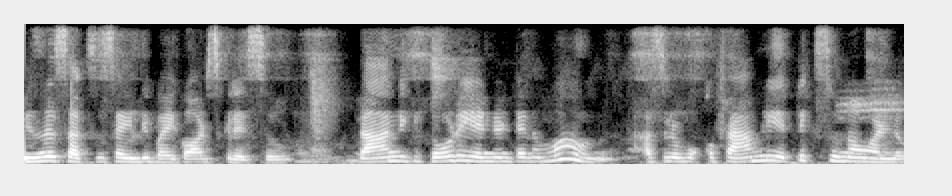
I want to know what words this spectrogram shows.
బిజినెస్ సక్సెస్ అయింది బై గాడ్స్ క్రేస్ దానికి తోడు ఏంటంటేనమ్మా అసలు ఒక ఫ్యామిలీ ఎథిక్స్ ఉన్న వాళ్ళు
